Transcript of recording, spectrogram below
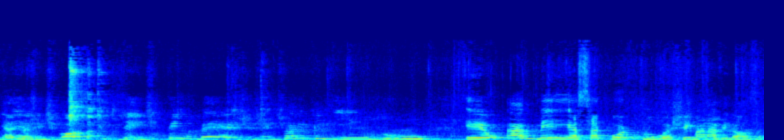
E aí a gente gosta... Gente, tem o bege, gente, olha que lindo! Eu amei essa cor crua, achei maravilhosa.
